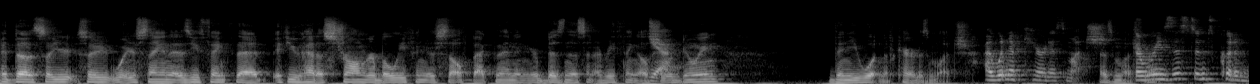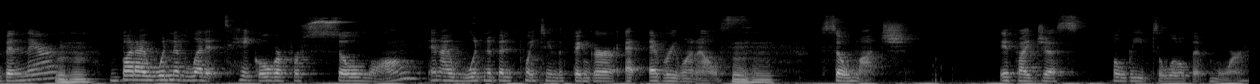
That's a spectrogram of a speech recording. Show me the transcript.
It does. So you so you, what you're saying is you think that if you had a stronger belief in yourself back then in your business and everything else Yeah. you were doing, then you wouldn't have cared as much. I wouldn't have cared as much. As much, The right. resistance could have been there, mm-hmm. but I wouldn't have let it take over for so long, and I wouldn't have been pointing the finger at everyone else mm-hmm. so much if I just believed a little bit more.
